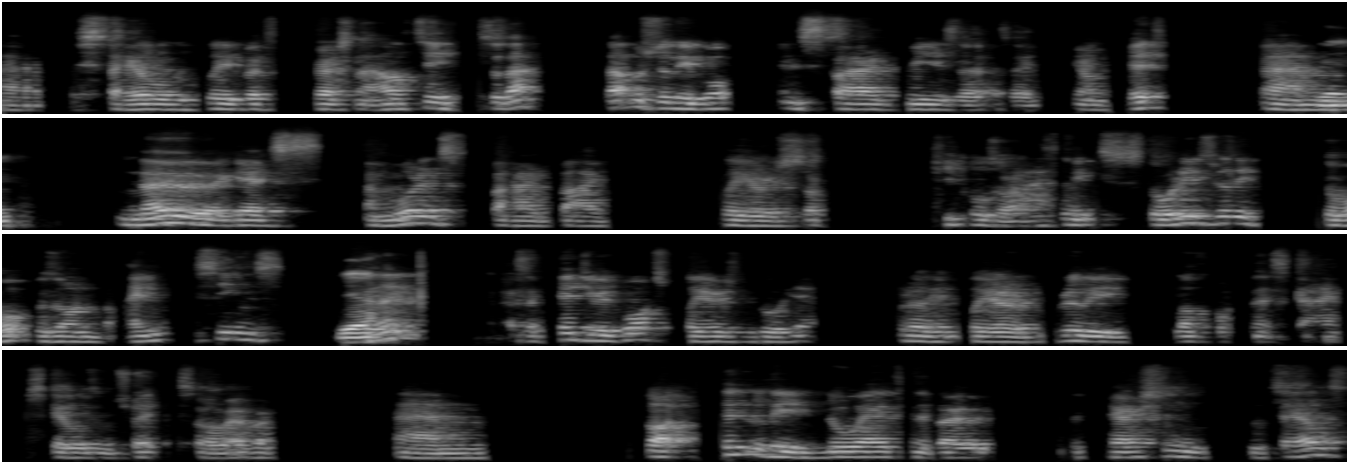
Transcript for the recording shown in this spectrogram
uh, the style they played with, personality. So that that was really what inspired me as a, as a young kid. Um, yeah. Now, I guess I'm more inspired by players or people's or athletes' stories, really, to what was on behind the scenes. Yeah. I think as a kid, you would watch players and go, yeah, brilliant player, really love watching this guy, skills and tricks or whatever. Um, but didn't really know anything about the person themselves.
